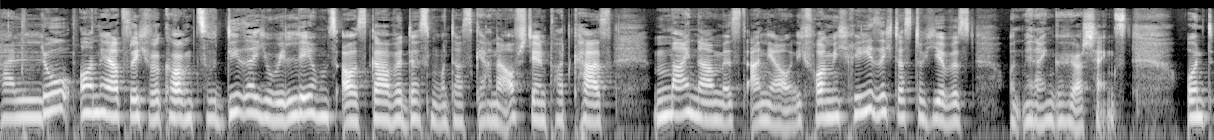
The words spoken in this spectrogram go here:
Hallo und herzlich willkommen zu dieser Jubiläumsausgabe des Montags gerne aufstehen Podcast. Mein Name ist Anja und ich freue mich riesig, dass du hier bist und mir dein Gehör schenkst. Und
